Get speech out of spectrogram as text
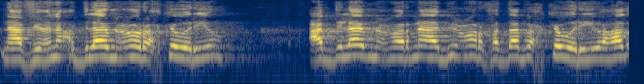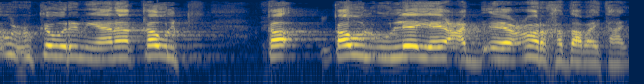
Naaficna cabdillahi bni cumar wax ka wariyo. Cabdillahi bni cumarna abi cumar khadaab wax ka wariyo. Wuxuu ka warinayaana qawl qowl uu leeyahay cumar khadaab ay tahay.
